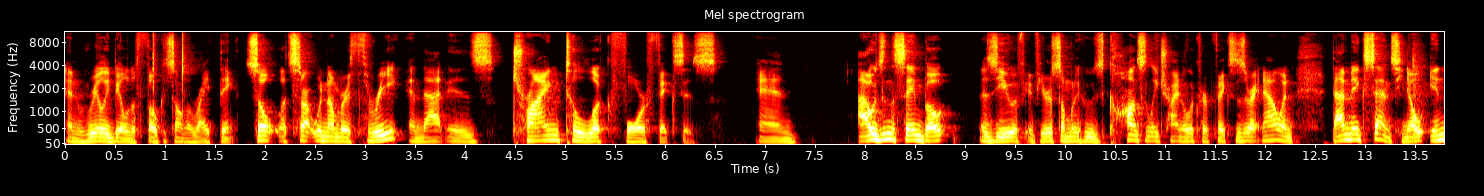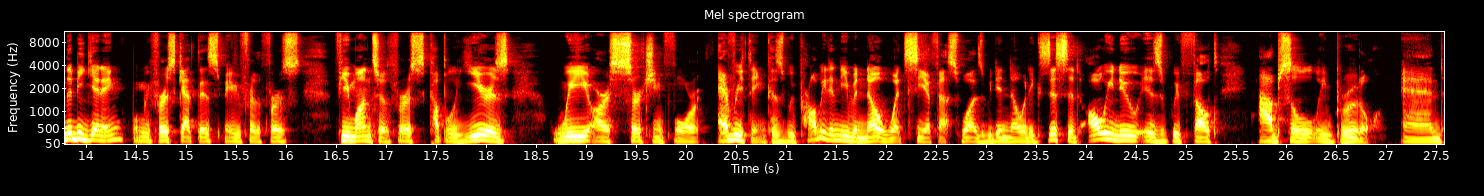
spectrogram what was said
and really be able to focus on the right thing. So let's start with number 3 and that is trying to look for fixes. And I was in the same boat as you if, if you're someone who's constantly trying to look for fixes right now and that makes sense you know in the beginning when we first get this maybe for the first few months or the first couple of years we are searching for everything because we probably didn't even know what CFS was. We didn't know it existed. All we knew is we felt absolutely brutal. And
